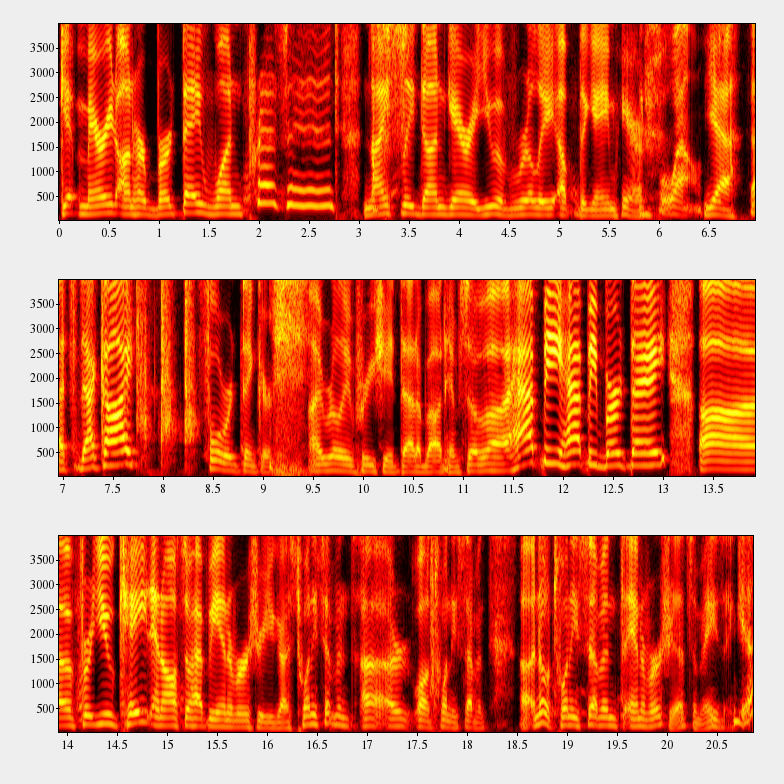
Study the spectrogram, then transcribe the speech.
Get married on her birthday. One present. Nicely done, Gary. You have really upped the game here. wow. Yeah, that's that guy. Forward thinker. I really appreciate that about him. So uh, happy, happy birthday uh, for you, Kate, and also happy anniversary, you guys. Twenty seventh, uh, or well, twenty seventh. Uh, no, twenty seventh anniversary. That's amazing. Yeah,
